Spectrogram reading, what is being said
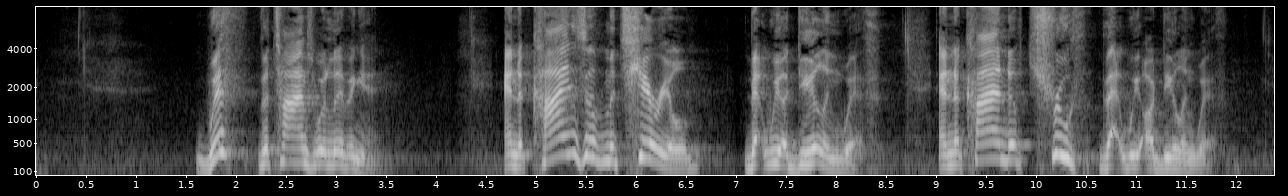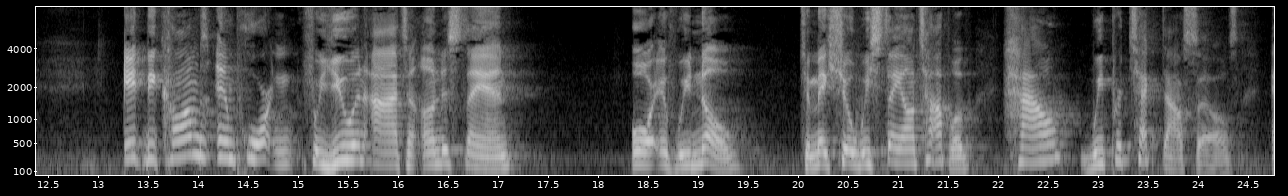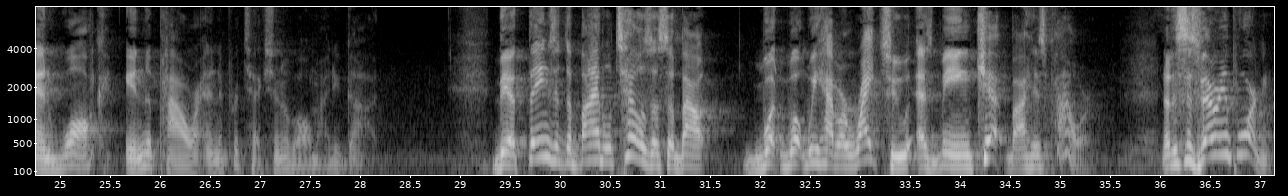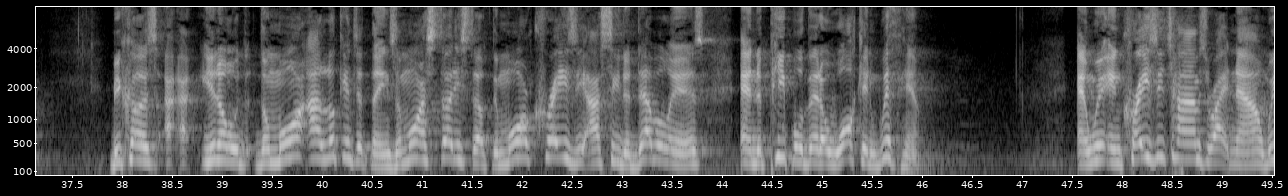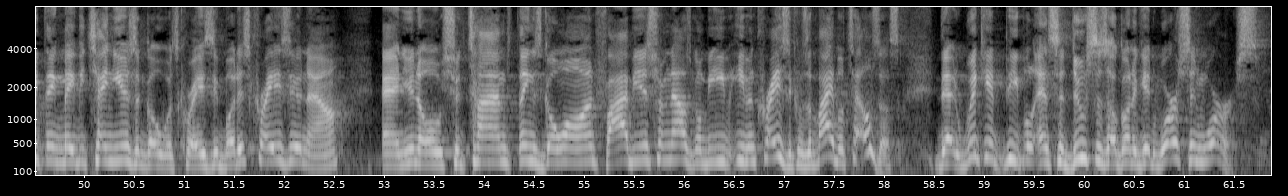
With the times we're living in and the kinds of material that we are dealing with and the kind of truth that we are dealing with, it becomes important for you and I to understand, or if we know, to make sure we stay on top of how we protect ourselves and walk in the power and the protection of Almighty God. There are things that the Bible tells us about what, what we have a right to as being kept by His power. Now, this is very important because, I, you know, the more I look into things, the more I study stuff, the more crazy I see the devil is and the people that are walking with him. And we're in crazy times right now. We think maybe 10 years ago was crazy, but it's crazier now. And you know, should time things go on, five years from now, it's going to be even crazy because the Bible tells us that wicked people and seducers are going to get worse and worse,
